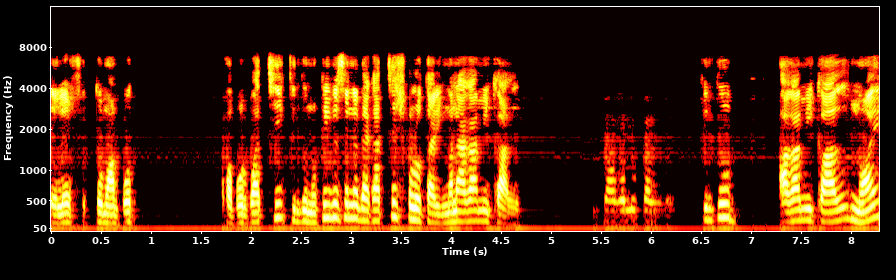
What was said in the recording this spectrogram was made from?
রেলের সূত্র মারফত খবর পাচ্ছি, কিন্তু নোটিফিকেশনে দেখাচ্ছে ষোলো তারিখ মানে আগামীকাল। কিন্তু আগামীকাল নয়,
